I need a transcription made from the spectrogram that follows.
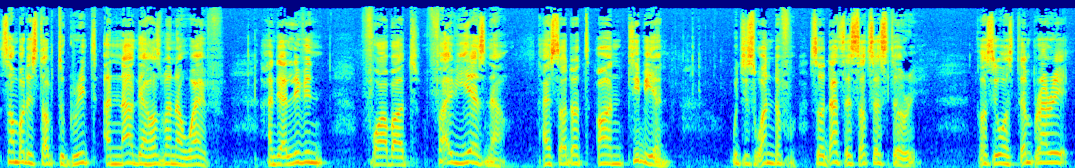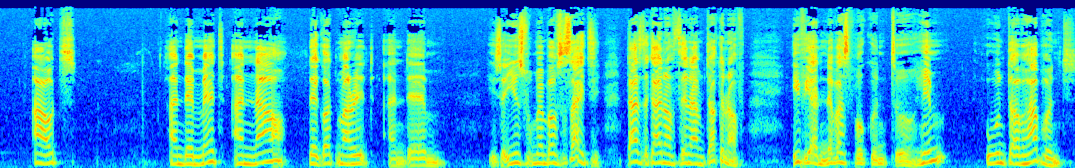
somebody stopped to greet, and now they're husband and wife, and they are living for about five years now. I saw that on TBN, which is wonderful. So that's a success story because he was temporary out and they met and now they got married and um, he's a useful member of society. That's the kind of thing I'm talking of. If you had never spoken to him, it wouldn't have happened.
